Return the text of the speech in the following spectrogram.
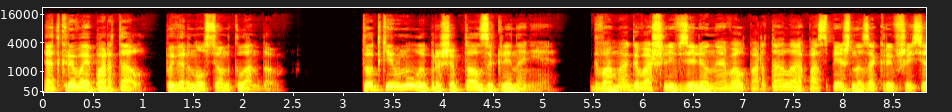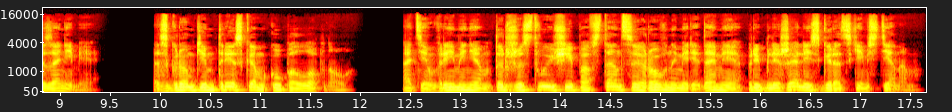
«Открывай портал», – повернулся он к Ланду. Тот кивнул и прошептал заклинание. Два мага вошли в зеленый овал портала, поспешно закрывшийся за ними. С громким треском купол лопнул. А тем временем торжествующие повстанцы ровными рядами приближались к городским стенам.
